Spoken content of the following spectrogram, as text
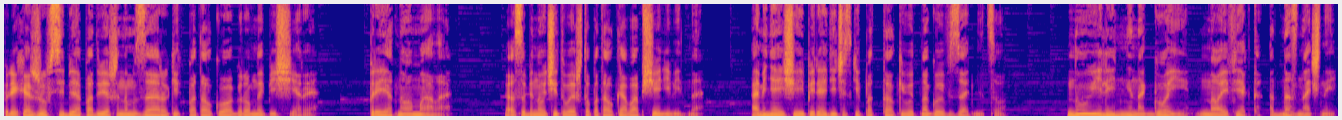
Прихожу в себя подвешенным за руки к потолку огромной пещеры. Приятного мало, особенно учитывая, что потолка вообще не видно. А меня еще и периодически подталкивают ногой в задницу. Ну или не ногой, но эффект однозначный.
